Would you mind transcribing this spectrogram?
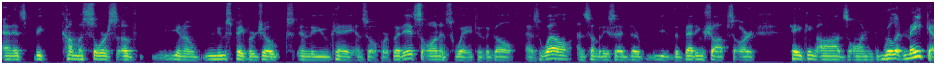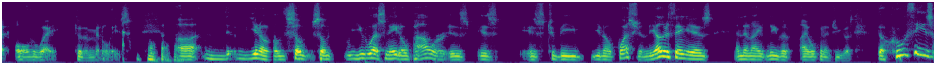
and it's become a source of you know newspaper jokes in the UK and so forth but it's on its way to the Gulf as well and somebody said the betting shops are taking odds on will it make it all the way to the Middle East uh, you know so so US NATO power is is is to be you know questioned the other thing is and then I leave it I open it to you guys the Houthis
